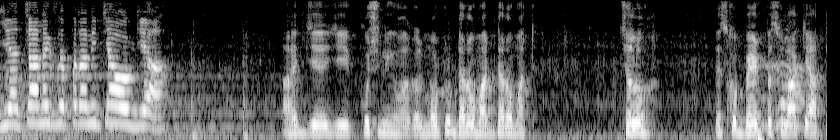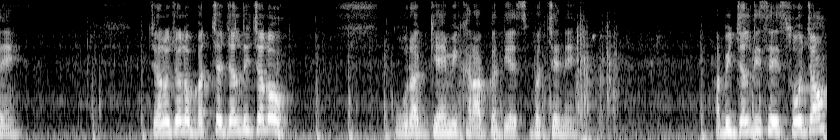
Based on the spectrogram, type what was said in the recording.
ये अचानक से पता नहीं क्या हो गया। आज ये ये कुछ नहीं हुआ मोटू डरो मत डरो मत। चलो इसको बेड पे सुला के आते हैं। चलो चलो बच्चे जल्दी चलो। पूरा गेम ही ख़राब कर दिया इस बच्चे ने। अभी जल्दी से सो जाओ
